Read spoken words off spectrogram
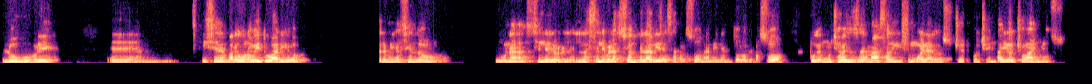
lúgubre. Eh, y sin embargo, un obituario termina siendo una la celebración de la vida de esa persona. Miren todo lo que pasó, porque muchas veces además alguien se muere a los 88 años,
